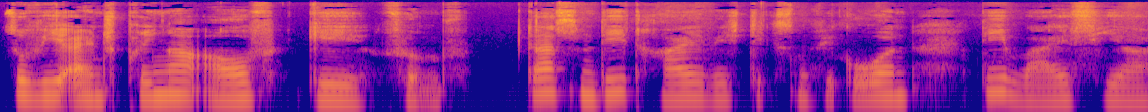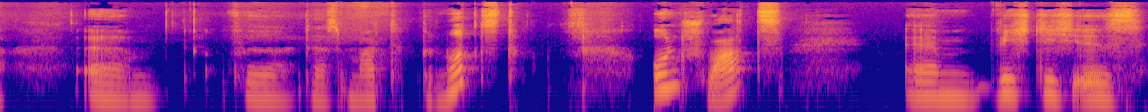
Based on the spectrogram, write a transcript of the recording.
sowie ein Springer auf G5. Das sind die drei wichtigsten Figuren, die Weiß hier ähm, für das Matt benutzt. Und Schwarz, ähm, wichtig ist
